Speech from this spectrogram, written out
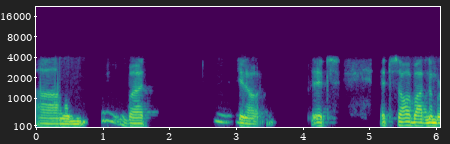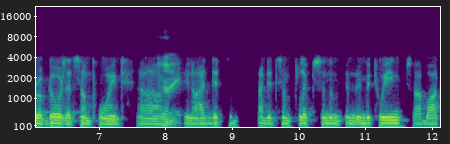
Um, but, you know, it's, it's all about number of doors at some point. Um, right. You know, I did I did some flips in, the, in, in between, so I bought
